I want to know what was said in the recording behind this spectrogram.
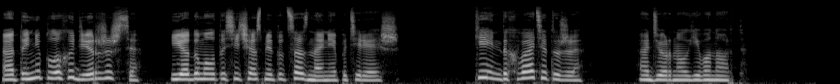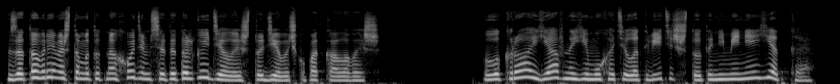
«А ты неплохо держишься», я думал, ты сейчас мне тут сознание потеряешь. Кейн, да хватит уже, одернул его Норт. За то время, что мы тут находимся, ты только и делаешь, что девочку подкалываешь. Лукро явно ему хотел ответить что-то не менее едкое,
